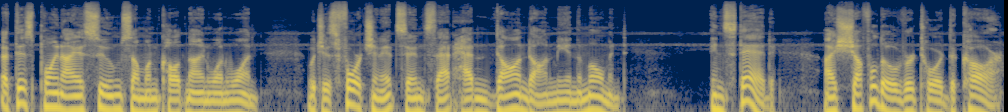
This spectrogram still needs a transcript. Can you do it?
At this point, I assumed someone called 911, which is fortunate since that hadn't dawned on me in the moment. Instead, I shuffled over toward the car,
